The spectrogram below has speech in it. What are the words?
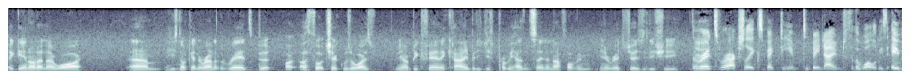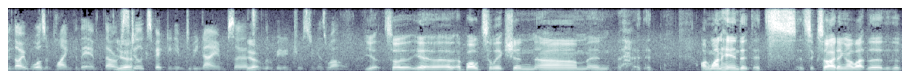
again, I don't know why um, he's not getting a run at the Reds. But I, I thought Czech was always you know a big fan of Kane, but he just probably hasn't seen enough of him in a Reds jersey this year. The Yeah. Reds were actually expecting him to be named for the Wallabies, even though he wasn't playing for them. They were Yeah. still expecting him to be named, so that's Yeah. a little bit interesting as well. Yeah, so yeah, a, a bold selection, um, and it, it, on one hand, it, it's it's exciting. I like the the,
